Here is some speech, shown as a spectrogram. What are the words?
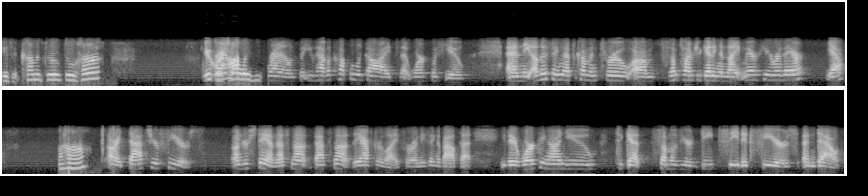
Is it coming through through her? Your I grandma's always around, but you have a couple of guides that work with you. And the other thing that's coming through, um, sometimes you're getting a nightmare here or there. Yeah? uh huh. All right, that's your fears. Understand, that's not that's not the afterlife or anything about that. They're working on you to get some of your deep-seated fears and doubts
